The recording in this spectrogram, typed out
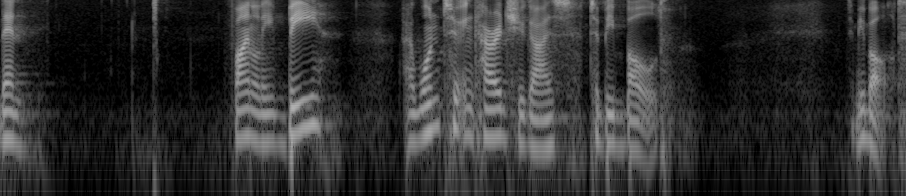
Then, finally, B, I want to encourage you guys to be bold to be bold.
